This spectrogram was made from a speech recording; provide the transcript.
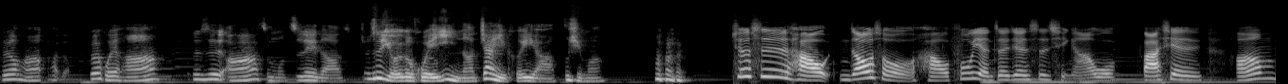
就说啊，不会回啊，就是啊什么之类的啊，就是有一个回应啊，这样也可以啊，不行吗？就是好，你知道说好敷衍这件事情啊，我发现好像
